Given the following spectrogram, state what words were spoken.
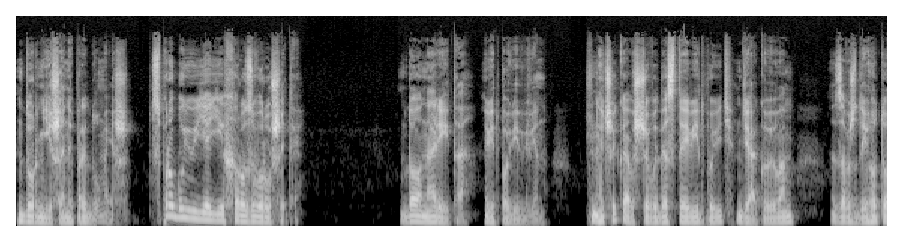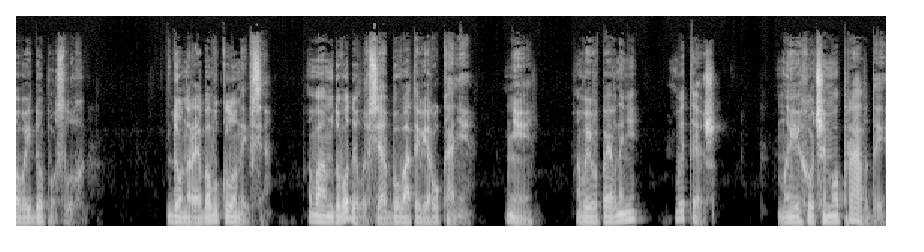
Дурніше не придумаєш. Спробую я їх розворушити. Дона Ріта, відповів він. Не чекав, що ви дасте відповідь. Дякую вам. Завжди готовий до послуг. Дон Реба вклонився. Вам доводилося бувати в Ярукані? Ні. Ви впевнені? Ви теж. Ми хочемо правди,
